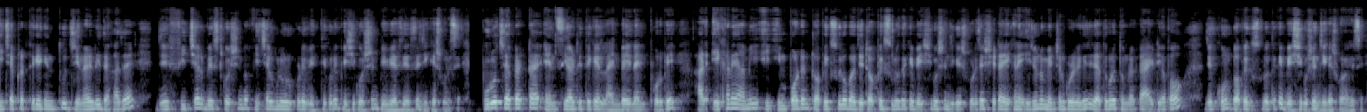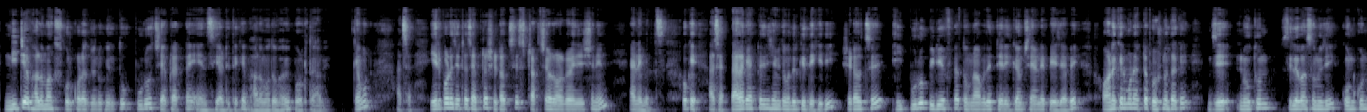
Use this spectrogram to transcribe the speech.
এই চ্যাপ্টার থেকে কিন্তু জেনারেলি দেখা যায় যে ফিচার বেসড কোয়েশ্চেন বা ফিচারগুলোর উপরে ভিত্তি করে বেশি কোয়েশ্চেন প্রিভিয়াস ইয়ার্সে জিজ্ঞেস করেছে। পুরো চ্যাপ্টারটা এনসিআরটি থেকে লাইন বাই লাইন পড়বে। আর এখানে আমি এই ইম্পর্টেন্ট টপিক্সগুলো বা যে টপিক্সগুলো থেকে বেশি কোয়েশ্চেন জিজ্ঞেস করেছে, সেটা এখানে এই জন্য মেনশন করে রেখেছি যাতে করে তোমরা একটা আইডিয়া পাও যে কোন টপিক্সগুলো থেকে বেশি কোয়েশ্চেন জিজ্ঞেস করা হয়েছে। নিটে ভালো মার্কস স্কোর করার জন্য কিন্তু পুরো চ্যাপ্টারটা এনসিআরটি থেকে ভালো মতোভাবে পড়তে হবে। কেমন? আচ্ছা এরপরে যেটা চ্যাপ্টার সেটা হচ্ছে structure organisation in animals okay আচ্ছা তার আগে একটা জিনিস আমি তোমাদেরকে দেখিয়ে দিই, সেটা হচ্ছে এই পুরো পিডিএফটা তোমরা আমাদের টেলিগ্রাম চ্যানেলে পেয়ে যাবে। অনেকের মনে একটা প্রশ্ন থাকে যে, নতুন সিলেবাস অনুযায়ী কোন কোন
